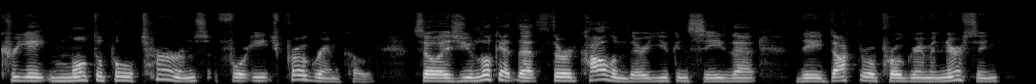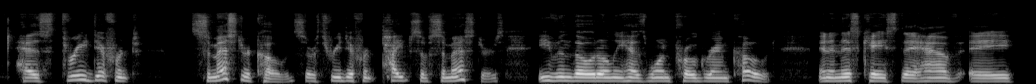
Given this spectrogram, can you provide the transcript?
create multiple terms for each program code. So as you look at that third column there, you can see that the doctoral program in nursing has three different semester codes or three different types of semesters, even though it only has one program code. And in this case, they have a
